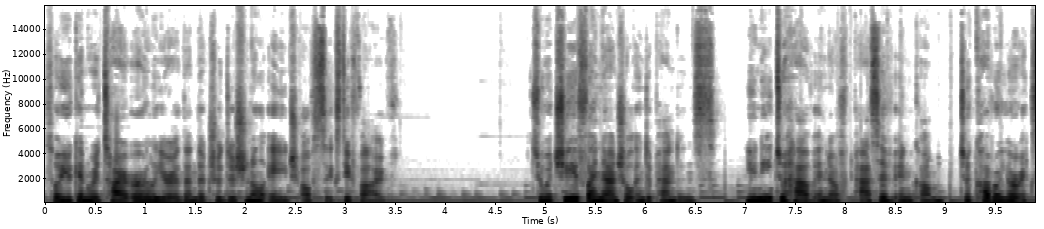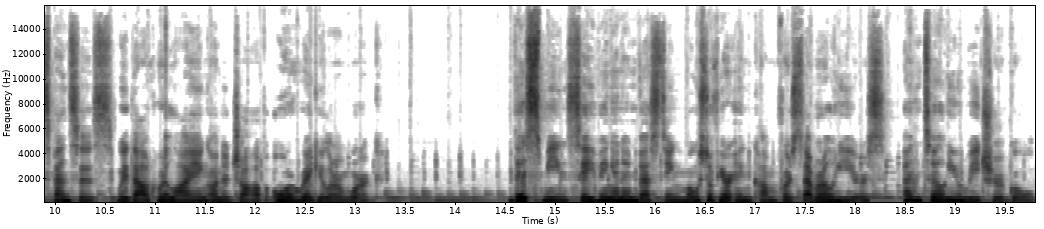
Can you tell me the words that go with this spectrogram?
so you can retire earlier than the traditional age of 65. To achieve financial independence, you need to have enough passive income to cover your expenses without relying on a job or regular work. This means saving and investing most of your income for several years until you reach your goal.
